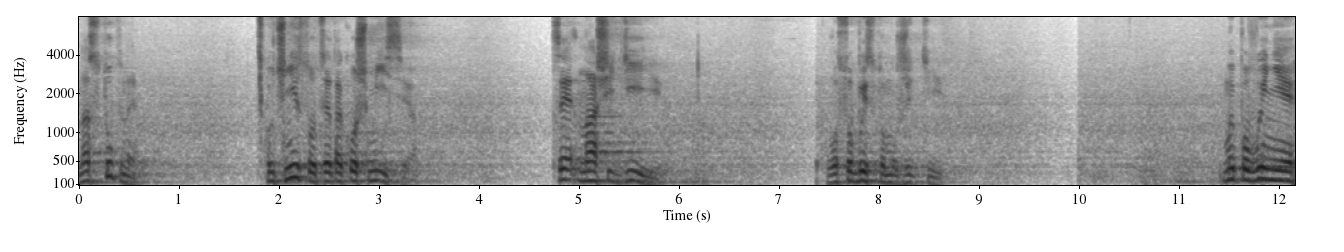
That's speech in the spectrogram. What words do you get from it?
Наступне. Учнівство це також місія. Це наші дії в особистому житті. Ми повинні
